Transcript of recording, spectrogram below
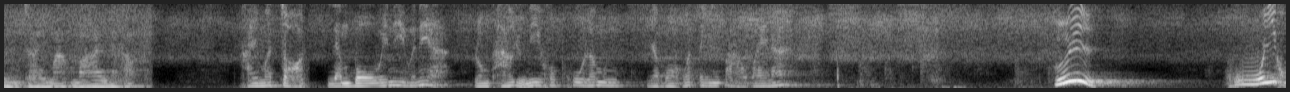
ตื่นใจมากมายนะครับ ใครมาจอดแลมโบไว้นี่วะเนี่ย รองเท้าอยู่นี่ครบคู่แล้วมึง อย่าบอกว่าตีนเปล่าไปนะเฮ้ยโหยโค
